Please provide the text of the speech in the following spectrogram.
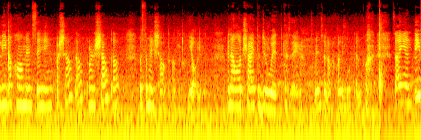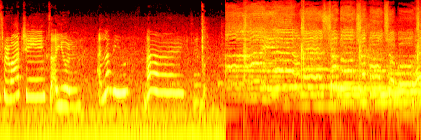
leave a comment saying pa-shoutout or shoutout. Basta may shoutout. Yon. And I will try to do it kasi minsan nakakalimutan ko. So, ayun. Thanks for watching. So, ayun. I love you. Bye! Trouble, trouble, trouble.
